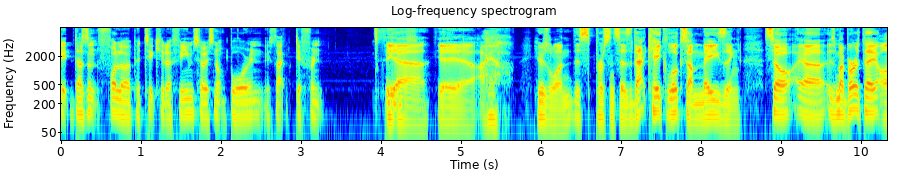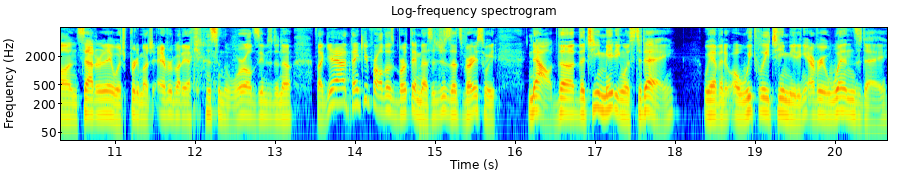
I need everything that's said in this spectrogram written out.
it doesn't follow a particular theme, so it's not boring. It's like different. Themes. Yeah, yeah, yeah. I, here's one. This person says that cake looks amazing. So uh, it was my birthday on Saturday, which pretty much everybody I guess in the world seems to know. It's like, yeah, thank you for all those birthday messages. That's very sweet. Now the the team meeting was today. We have a weekly team meeting every Wednesday,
